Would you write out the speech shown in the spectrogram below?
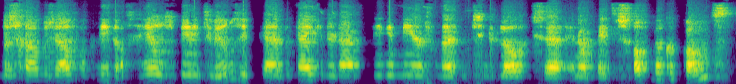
beschouw mezelf ook niet als heel spiritueel. Dus ik eh, bekijk inderdaad dingen meer vanuit een psychologische en ook wetenschappelijke kant.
